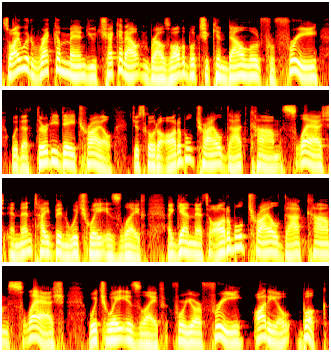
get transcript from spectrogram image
So I would recommend you check it out and browse all the books you can download for free with a 30 day trial. Just go to audibletrial.com slash and then type in which way is life. Again, that's audibletrial.com slash which way is life for your free audio book.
